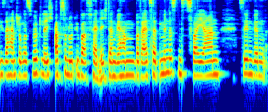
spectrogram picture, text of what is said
Diese Handlung ist wirklich absolut überfällig, denn wir haben bereits seit mindestens zwei Jahren sehen wir einen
